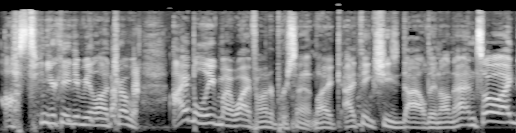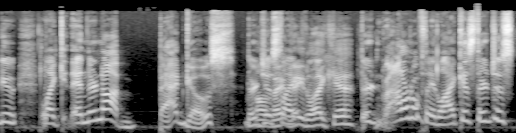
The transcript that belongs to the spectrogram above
Austin, you're going to give me a lot of trouble. I believe my wife 100%. Like, I think she's dialed in on that. And so I do, like, and they're not bad ghosts. They're Oh, just they- like, they like you? They're, I don't know if they like us. They're just,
